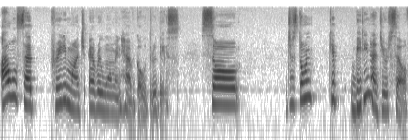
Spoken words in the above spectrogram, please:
I will say pretty much every woman have go through this. So just don't keep beating at yourself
